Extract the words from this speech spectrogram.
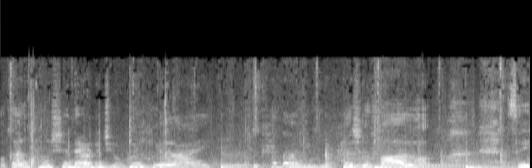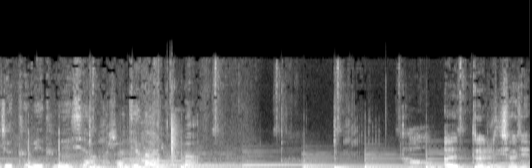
我刚从雪奈儿的酒会回来，就看到你们的拍摄方案了，所以就特别特别想马上见到你们呢。好，哎，对了，李小姐，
